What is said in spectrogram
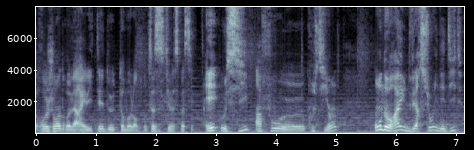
rejoindre la réalité de Tom Holland. Donc ça c'est ce qui va se passer. Et aussi, info euh, croustillante, on aura une version inédite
